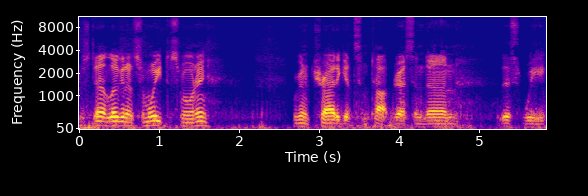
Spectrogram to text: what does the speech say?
Just out looking at some wheat this morning. We're going to try to get some top dressing done this week.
